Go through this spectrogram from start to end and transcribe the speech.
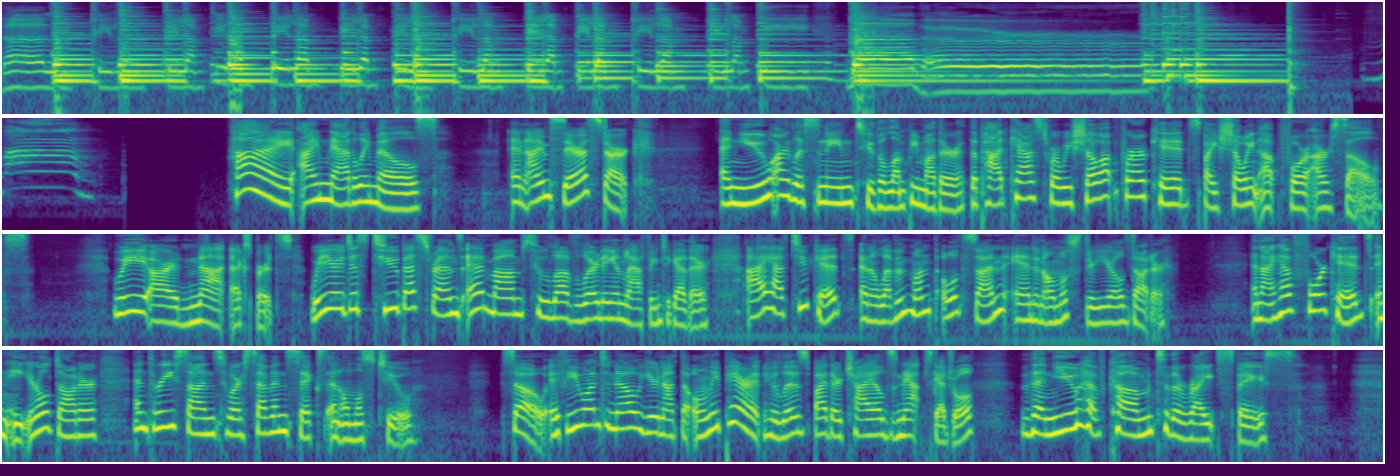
The lumpy, lumpy, lumpy, lumpy, lumpy, lumpy, lumpy, lumpy, lumpy, lumpy, lumpy, lumpy mother. Hi, I'm Natalie Mills, And I'm Sarah Stark. and you are listening to The Lumpy Mother, the podcast where we show up for our kids by showing up for ourselves. We are not experts. We are just two best friends and moms who love learning and laughing together. I have two kids an 11 month old son and an almost three year old daughter. And I have four kids an eight year old daughter and three sons who are seven, six, and almost two. So, if you want to know you're not the only parent who lives by their child's nap schedule, Then you have come to the right space.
